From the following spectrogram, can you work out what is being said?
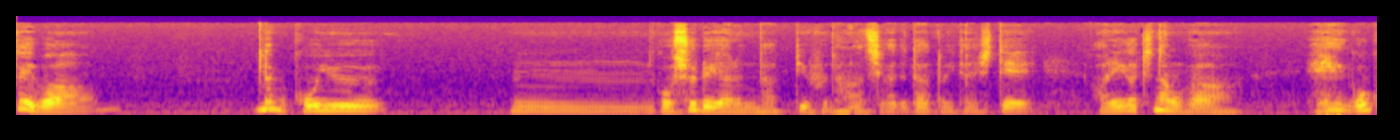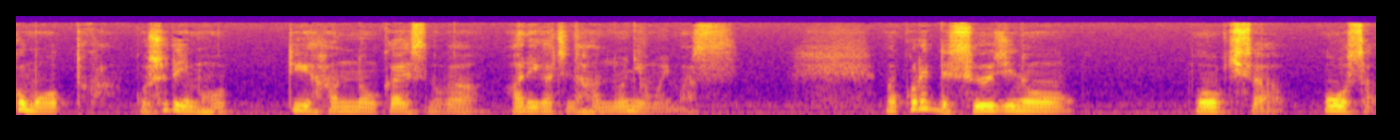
例えばなんかこういううん5種類あるんだっていうふうな話が出た後に対してありがちなのが「えー、5個も?」とか「5種類も?」っていう反応を返すのがありがちな反応に思います。まあ、これって数字の大きさ多さ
